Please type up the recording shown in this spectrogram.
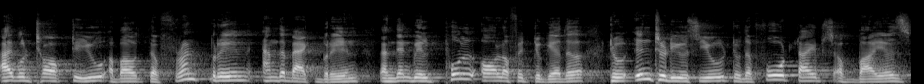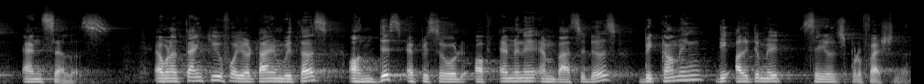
I will talk to you about the front brain and the back brain and then we'll pull all of it together to introduce you to the four types of buyers and sellers. I want to thank you for your time with us on this episode of MNA Ambassadors Becoming the Ultimate Sales Professional.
